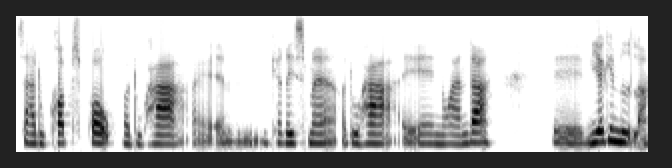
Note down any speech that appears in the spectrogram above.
så har du kropssprog, og du har øhm, karisma, og du har øh, nogle andre øh, virkemidler,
